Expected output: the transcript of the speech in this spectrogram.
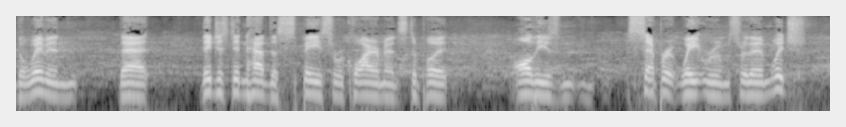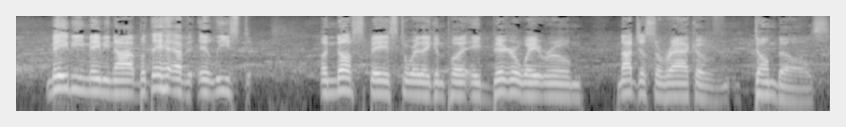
the women that they just didn't have the space requirements to put all these separate weight rooms for them, which maybe, maybe not, but they have at least enough space to where they can put a bigger weight room, not just a rack of dumbbells,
